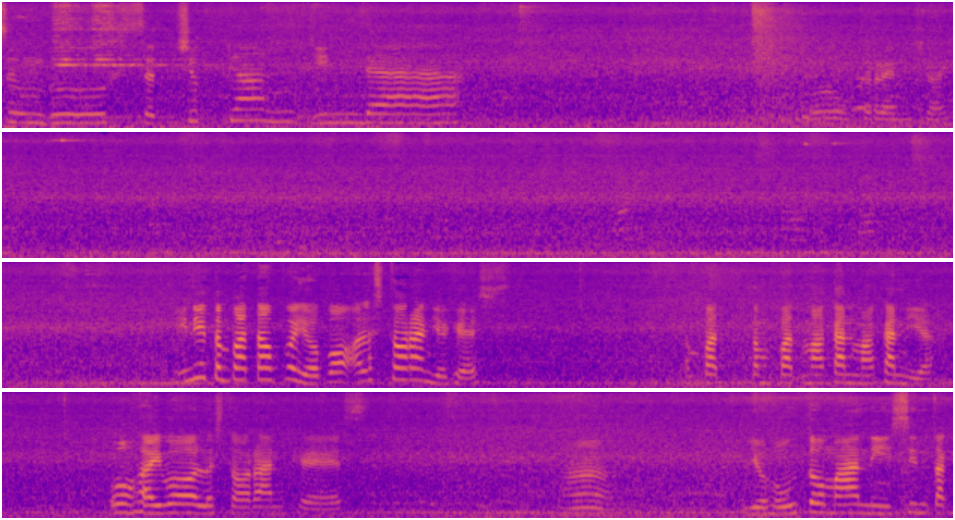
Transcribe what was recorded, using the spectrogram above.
sungguh sejuk dan indah. Wow, keren coy. Ini tempat apa ya, Pak? Restoran ya, guys? Tempat tempat makan-makan ya. Oh, haywo restoran, guys. Nah. Yo houto mani sintak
